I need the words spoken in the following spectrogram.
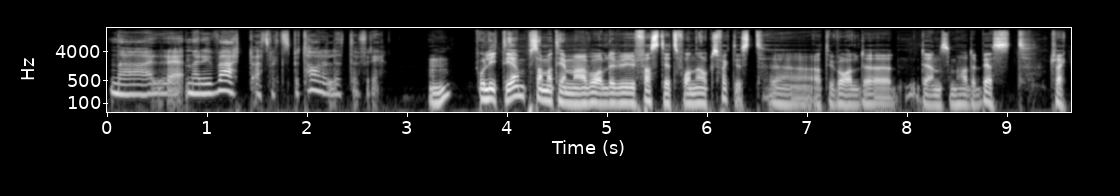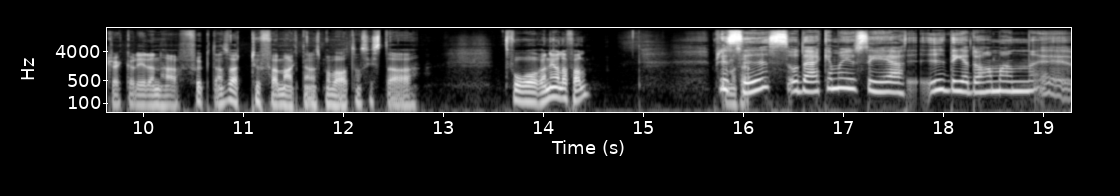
när, eh, när det är värt att faktiskt betala lite för det. Mm. Och lite grann på samma tema valde vi fastighetsfonden också faktiskt. Eh, Att vi valde den som hade bäst track record i den här fruktansvärt tuffa marknaden som har varit de sista två åren i alla fall. Precis, och där kan man ju se att i det då har man, eh,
